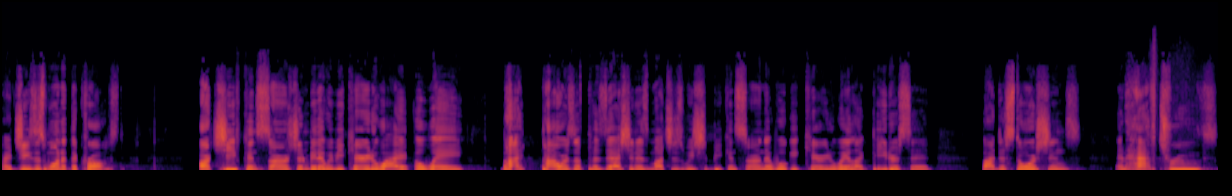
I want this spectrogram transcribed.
right? Jesus won at the cross. Our chief concern shouldn't be that we be carried away by powers of possession as much as we should be concerned that we'll get carried away, like Peter said, by distortions and half truths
